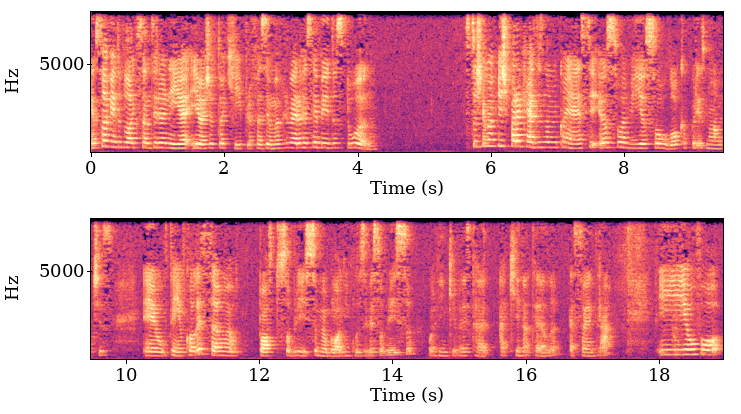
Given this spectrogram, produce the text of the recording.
eu sou a Vi do blog Santa Ironia e hoje eu tô aqui pra fazer o meu primeiro recebidos do ano. Se tu chegou aqui de paraquedas e não me conhece, eu sou a Vi, eu sou louca por esmaltes. Eu tenho coleção, eu posto sobre isso, meu blog inclusive é sobre isso. O link vai estar aqui na tela, é só entrar. E eu vou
